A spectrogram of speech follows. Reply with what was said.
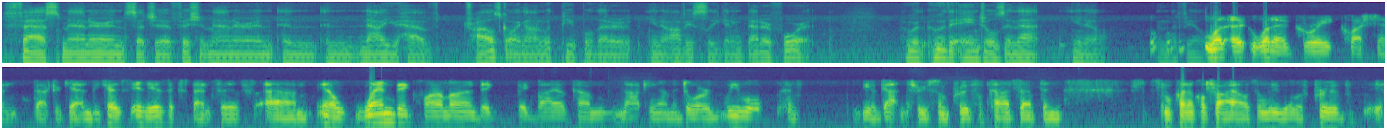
fast manner and such an efficient manner, and and and now you have trials going on with people that are you know obviously getting better for it. Who are who are the angels in that you know in the field? What a what a great question, Dr. Ken, because it is expensive. Um, you know, when big pharma and big big bio come knocking on the door, we will have you know gotten through some proof of concept and some clinical trials, and we will have proved if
